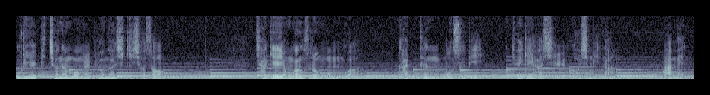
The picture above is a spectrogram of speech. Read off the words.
우리의 비천한 몸을 변화시키셔서 자기의 영광스러운 몸과 같은 모습이 되게 하실 것입니다. 아멘.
